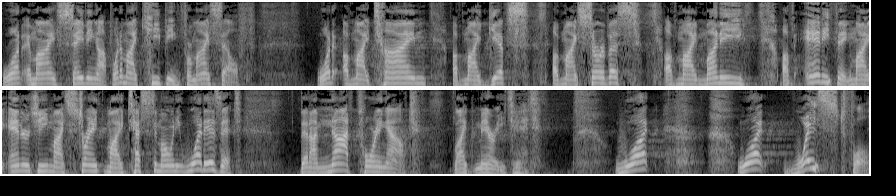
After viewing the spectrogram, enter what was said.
What am I saving up? What am I keeping for myself? What of my time, of my gifts, of my service, of my money, of anything, my energy, my strength, my testimony? What is it? That I'm not pouring out like Mary did. What, what wasteful,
